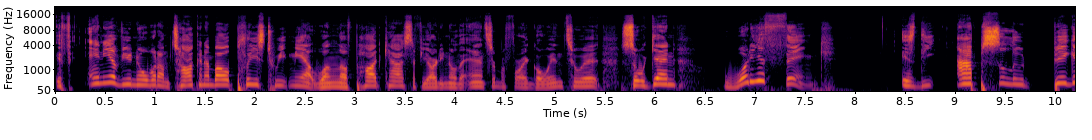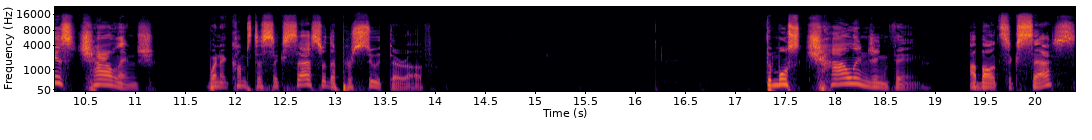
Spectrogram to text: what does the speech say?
If any of you know what I'm talking about, please tweet me at One Love Podcast if you already know the answer before I go into it. So, again, what do you think is the absolute biggest challenge when it comes to success or the pursuit thereof? The most challenging thing about success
